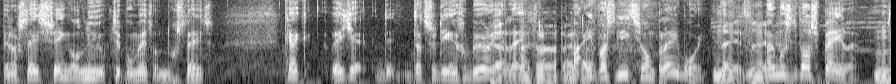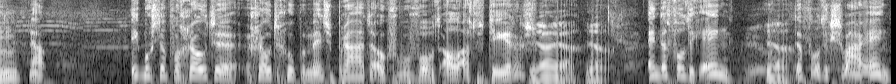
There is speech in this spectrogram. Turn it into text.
ben nog steeds single nu op dit moment, nog steeds. Kijk, weet je, dat soort dingen gebeuren Ja, in je leven. uiteraard, Maar uiteraard. ik was niet zo'n playboy. Nee, nee. Maar ik moest het wel spelen. Mhm. Nou, ik moest dan voor grote, grote groepen mensen praten. Ook voor bijvoorbeeld alle adverteerders. Ja, ja, ja. En dat vond ik eng. ja. Dat vond ik zwaar eng.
